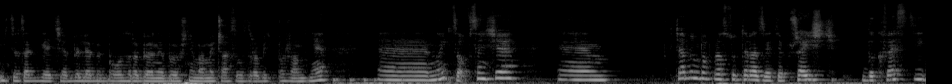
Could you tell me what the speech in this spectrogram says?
I to tak wiecie, byleby było zrobione, bo już nie mamy czasu zrobić porządnie. E, no i co? W sensie e, chciałabym po prostu teraz, wiecie, przejść do kwestii,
